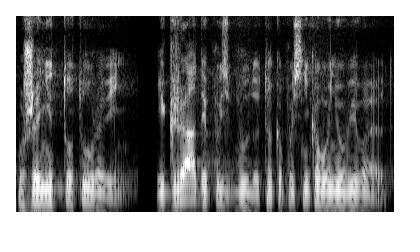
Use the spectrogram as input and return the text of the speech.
уже не тот уровень. И грады пусть будут, только пусть никого не убивают.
